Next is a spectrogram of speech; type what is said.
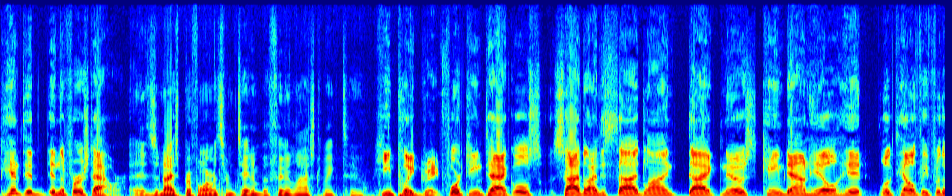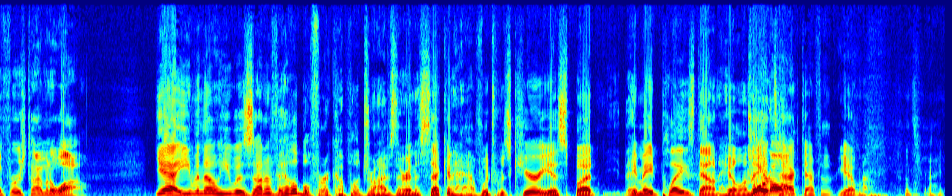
hinted in the first hour. It's a nice performance from Tatum Bethune last week too. He played great. 14 tackles, sideline to sideline, diagnosed, came downhill, hit, looked healthy for the first time in a while. Yeah, even though he was unavailable for a couple of drives there in the second half, which was curious, but they made plays downhill and Tore they all. attacked after. The, yep, that's right.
